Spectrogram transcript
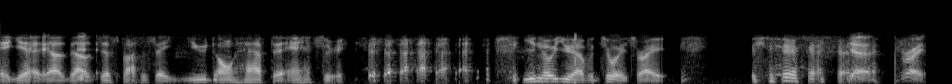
Uh, yeah, I was, I was just about to say you don't have to answer it. you know you have a choice, right? yeah, right.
